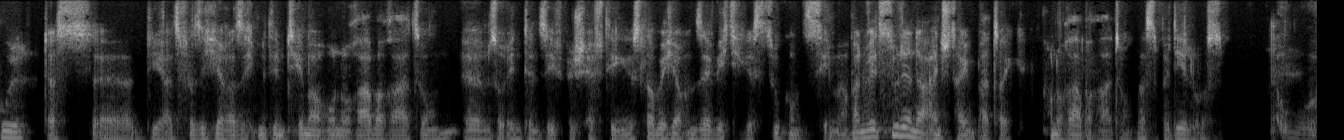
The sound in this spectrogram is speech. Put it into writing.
cool, dass äh, die als Versicherer sich mit dem Thema Honorarberatung äh, so intensiv beschäftigen. Ist, glaube ich, auch ein sehr wichtiges Zukunftsthema. Wann willst du denn da einsteigen, Patrick? Honorarberatung, was ist bei dir los? Oh,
